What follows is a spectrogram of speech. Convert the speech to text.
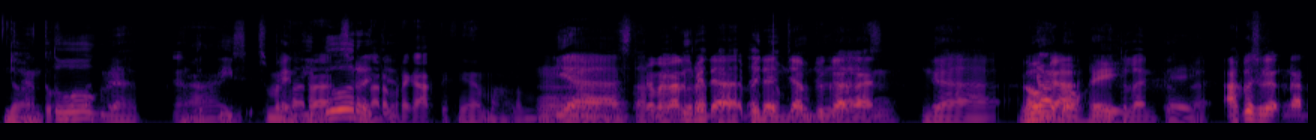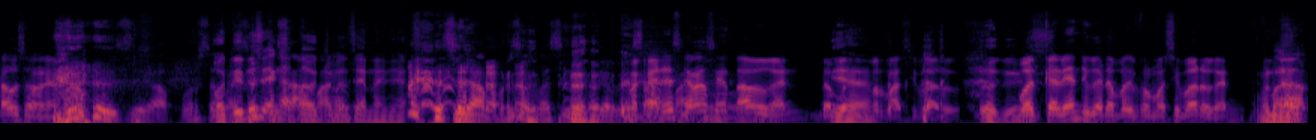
ngantuk ngantuk udah ngantuk Ah, I tid- see. pengen sementara, tidur sementara aja mereka aktifnya malam. Hmm, Iya, start karena kan itu beda beda jam jam juga 12. kan enggak Oh, Enggak enggak. dong, hey. kebetulan tuh hey. enggak aku juga nggak tahu soalnya Singapura sama waktu itu saya Sydney nggak tahu cuman saya nanya Singapura sama jamnya makanya sama sekarang saya tahu kan dapat Iya. informasi baru buat kalian juga dapat informasi baru kan benar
